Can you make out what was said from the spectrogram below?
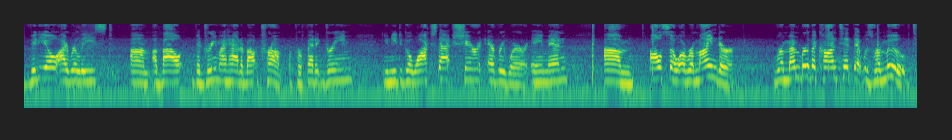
video I released um, about the dream I had about Trump, a prophetic dream. You need to go watch that, share it everywhere. Amen. Um, also, a reminder remember the content that was removed,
